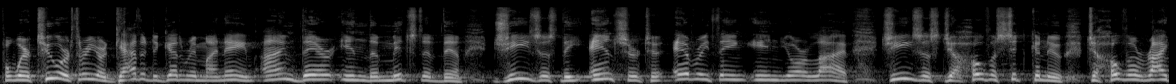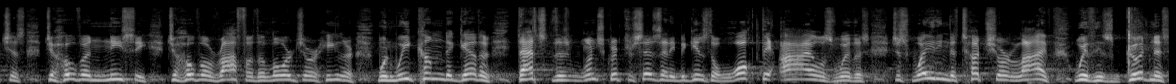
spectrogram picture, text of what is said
For where two or three are gathered together in my name, I'm there in the midst of them. Jesus, the answer to everything in your life. Jesus, Jehovah Tsidkenu, Jehovah Righteous, Jehovah Nisi, Jehovah Rapha, the Lord your healer. When we come together, that's the one scripture says that he begins to walk the aisles with us, just waiting to touch your life with his goodness.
